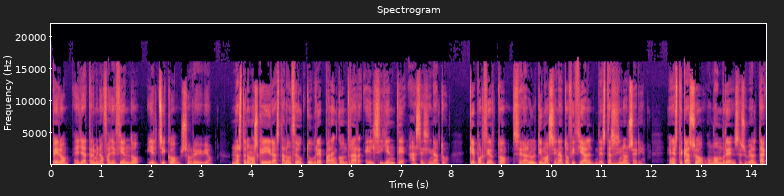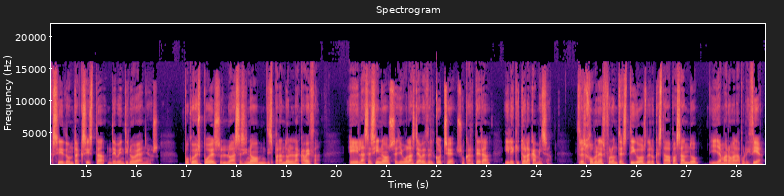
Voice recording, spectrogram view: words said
pero ella terminó falleciendo y el chico sobrevivió. Nos tenemos que ir hasta el 11 de octubre para encontrar el siguiente asesinato, que por cierto será el último asesinato oficial de este asesino en serie. En este caso, un hombre se subió al taxi de un taxista de 29 años. Poco después lo asesinó disparándole en la cabeza. El asesino se llevó las llaves del coche, su cartera, y le quitó la camisa. Tres jóvenes fueron testigos de lo que estaba pasando y llamaron a la policía.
